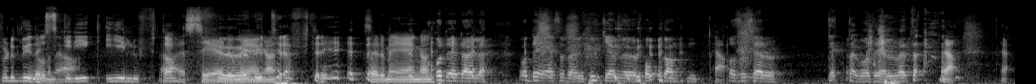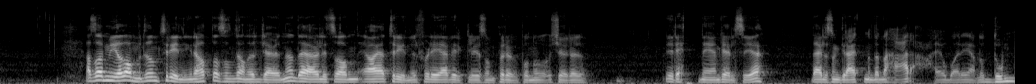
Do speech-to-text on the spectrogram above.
For du begynner å skrike i lufta Ja, jeg ser det før du treffer treet. ser det med en gang. Og det er deilig. Og det er så deilig. Du kommer over popkanten, Ja. og så ser du Dette går til helvete. Ja. ja. Altså Mye av det andre De tryninger jeg har hatt, da, sånn som de andre Jerryene, det er jo litt sånn Ja, jeg tryner fordi jeg virkelig liksom prøver på noe å kjøre rett ned en fjellside. Det er liksom greit, men denne her er jo bare jævla dum.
